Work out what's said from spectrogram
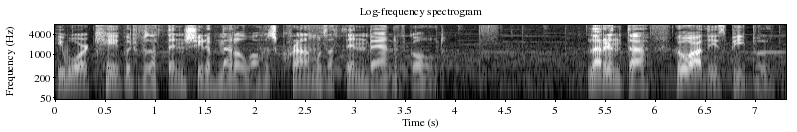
He wore a cape which was a thin sheet of metal, while his crown was a thin band of gold. Lorinta, who are these people?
